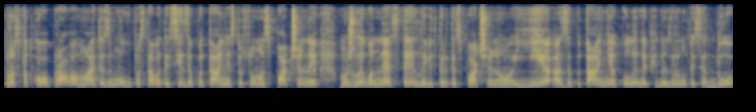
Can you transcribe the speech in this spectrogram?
про спадкове право. Маєте змогу поставити всі запитання стосовно спадщини. Можливо, не встигли відкрити спадщину. Є е, запитання, коли необхідно звернутися до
